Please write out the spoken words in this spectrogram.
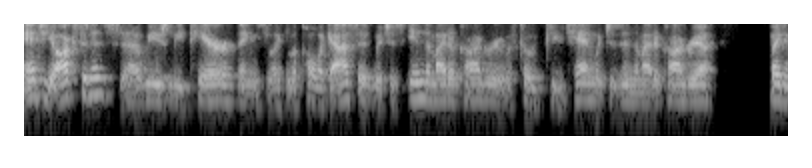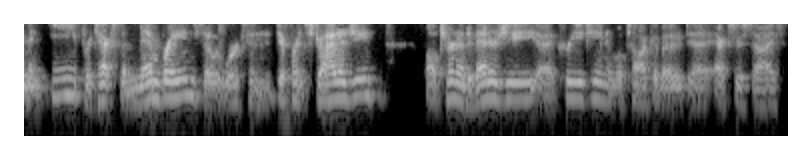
Antioxidants, uh, we usually pair things like lipoic acid, which is in the mitochondria, with CoQ10, which is in the mitochondria. Vitamin E protects the membrane, so it works in a different strategy. Alternative energy, uh, creatine, and we'll talk about uh, exercise.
